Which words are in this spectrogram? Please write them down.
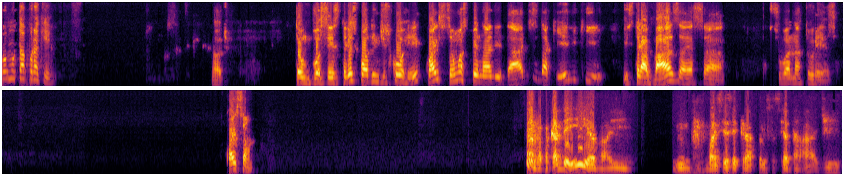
Vou mutar por aqui. Ótimo. Então, vocês três podem discorrer quais são as penalidades daquele que extravasa essa sua natureza. Quais são? Não, vai pra cadeia, vai, vai ser execrado pela sociedade.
